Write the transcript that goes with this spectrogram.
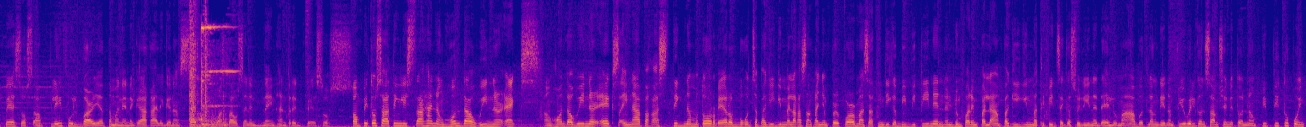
pesos. Ang playful variant naman ay nagkakalaga ng 71,900 pesos. Pampito sa ating listahan ng Honda Winner X. Ang Honda Winner X ay napakaastig na motor pero bukod sa pagiging malakas ng kanyang performance at hindi ka bibitinin, nandun pa rin pala ang pagiging matipid sa gasolina dahil umaabot lang din ang fuel consumption nito ng 52.3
